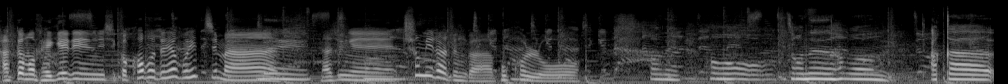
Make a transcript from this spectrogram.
아까 뭐 백예린 씨 거 커버도 하고 했지만 네. 나중에 춤이라든가 보컬로 어, 네. 어, 저는 한번 아까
